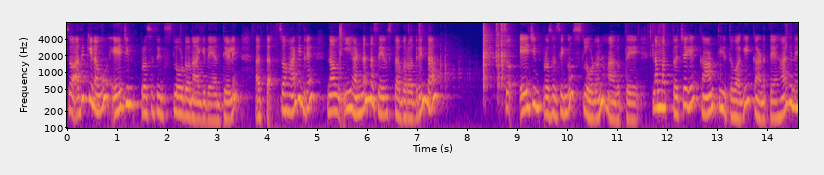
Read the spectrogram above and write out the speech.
ಸೊ ಅದಕ್ಕೆ ನಾವು ಏಜಿಂಗ್ ಪ್ರೊಸೆಸಿಂಗ್ ಸ್ಲೋ ಡೌನ್ ಆಗಿದೆ ಅಂತೇಳಿ ಅರ್ಥ. ಸೊ ಹಾಗಿದ್ರೆ ನಾವು ಈ ಹಣ್ಣನ್ನು ಸೇವಿಸ್ತಾ ಬರೋದ್ರಿಂದ so ageing processing slow down ಆಗುತ್ತೆ. ನಮ್ಮ ತ್ವಚೆಗೆ ಕಾಂತಿಯುತವಾಗಿ ಕಾಣುತ್ತೆ. ಹಾಗೆಯೇ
